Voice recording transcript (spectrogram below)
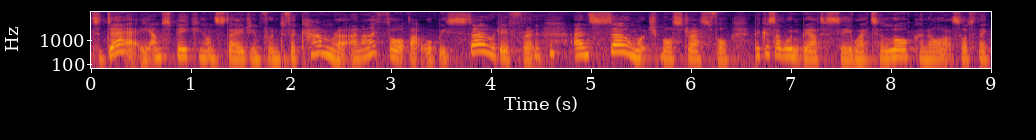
Today I'm speaking on stage in front of a camera and I thought that would be so different and so much more stressful because I wouldn't be able to see where to look and all that sort of thing.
